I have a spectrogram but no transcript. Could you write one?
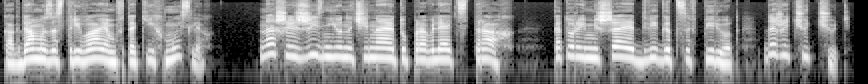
Когда мы застреваем в таких мыслях, нашей жизнью начинает управлять страх, который мешает двигаться вперед, даже чуть-чуть.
